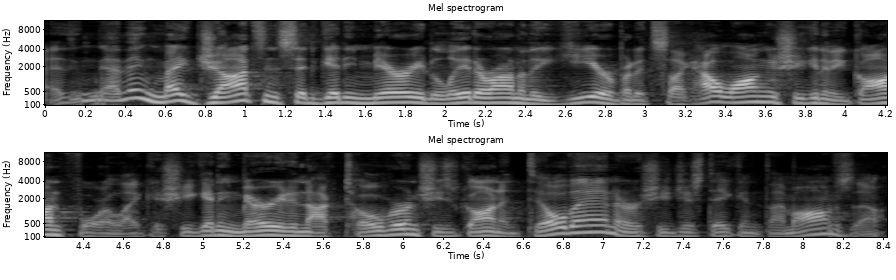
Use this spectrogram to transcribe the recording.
I think, Mike Johnson said getting married later on in the year, but it's like, how long is she going to be gone for? Like, is she getting married in October and she's gone until then, or is she just taking time off? So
